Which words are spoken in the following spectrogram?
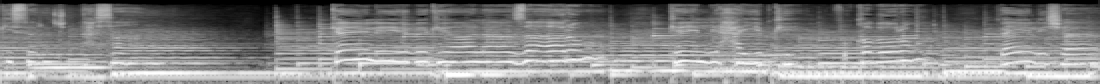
كي سرج الحصان كاين اللي يبكي على زهرو. كاين اللي حيبكي في قبرو. كاين اللي شاف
